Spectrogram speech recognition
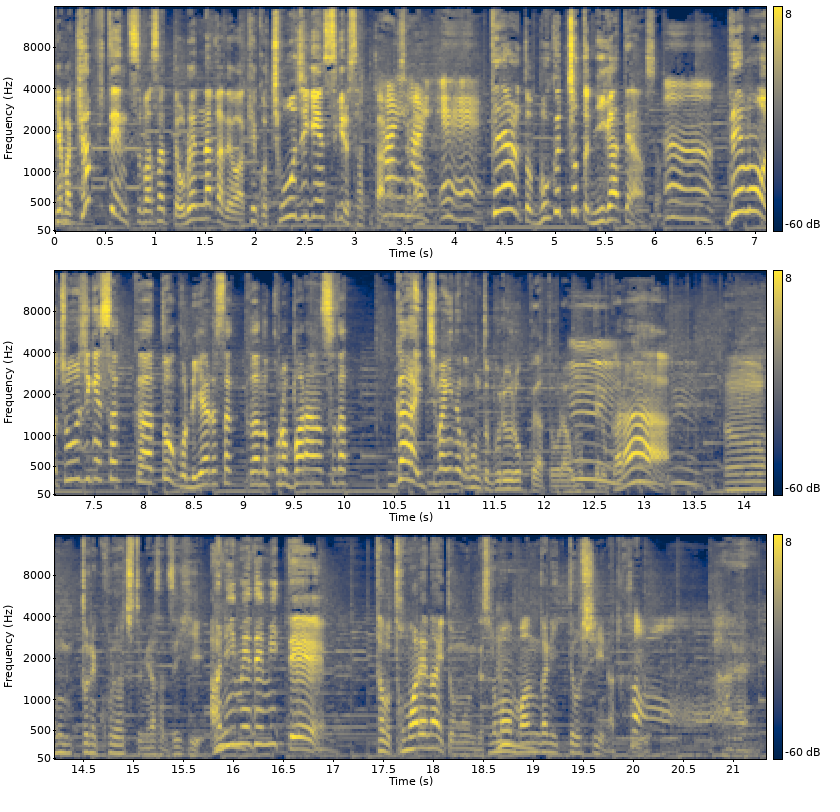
やっぱキャプテン翼って俺の中では結構超次元すぎるサッカーなんですよね、えええってなると僕ちょっと苦手なんですよ。でも超次元サッカーとこうリアルサッカーのこのバランスだが一番いいのが本当ブルーロックだと俺は思ってるからうん本当にこれはちょっと皆さんぜひアニメで見て多分止まれないと思うんでそのまま漫画に行ってほしいなっていう、ははい。あ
